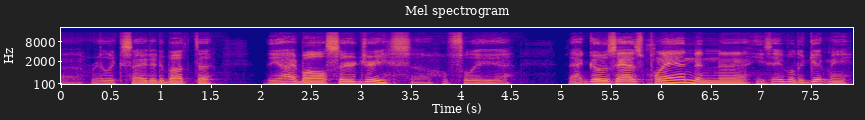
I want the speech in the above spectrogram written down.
Uh, real excited about the the eyeball surgery. So hopefully uh, that goes as planned, and uh, he's able to get me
